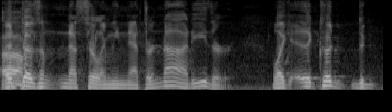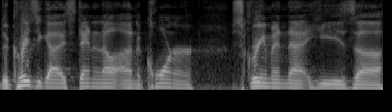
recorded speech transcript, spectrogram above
um, it doesn't necessarily mean that they're not either like it could the, the crazy guy standing out on the corner screaming that he's uh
